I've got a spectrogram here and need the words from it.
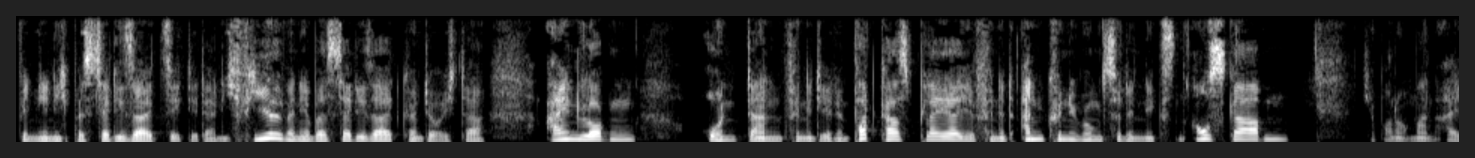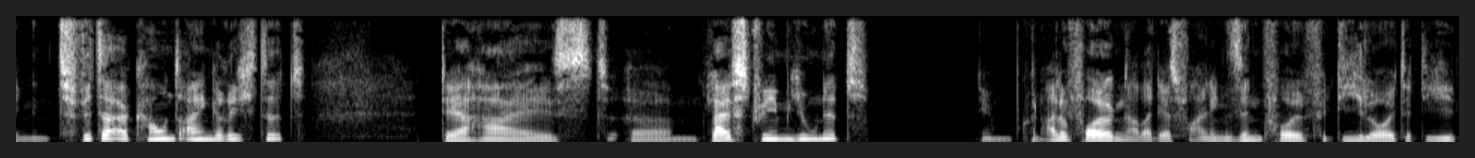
Wenn ihr nicht bei Steady seid, seht ihr da nicht viel. Wenn ihr bei Steady seid, könnt ihr euch da einloggen und dann findet ihr den Podcast-Player. Ihr findet Ankündigungen zu den nächsten Ausgaben. Ich habe auch noch meinen eigenen Twitter-Account eingerichtet. Der heißt ähm, Livestream Unit dem können alle folgen, aber der ist vor allen Dingen sinnvoll für die Leute, die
